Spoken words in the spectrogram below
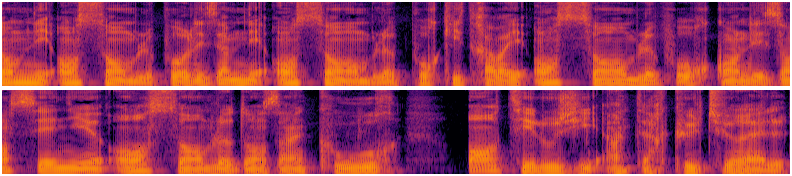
emmener ensemble, pour les amener ensemble, pour qu'ils travaillent ensemble, pour qu'on les enseigne ensemble dans un cours en théologie interculturelle.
